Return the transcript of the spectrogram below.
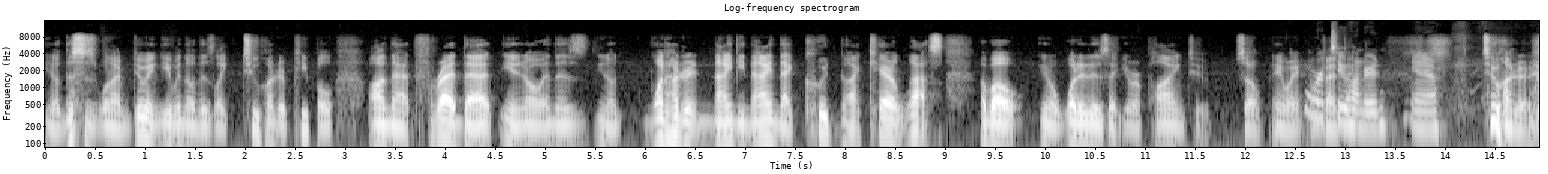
you know this is what i'm doing even though there's like 200 people on that thread that you know and there's you know 199 that could not care less about you know what it is that you're applying to. So anyway, or 200, you know. 200.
